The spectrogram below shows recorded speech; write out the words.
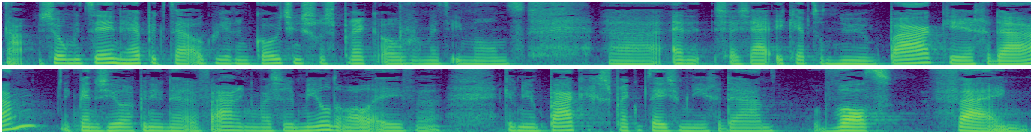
Nou, zometeen heb ik daar ook weer een coachingsgesprek over met iemand. Uh, en zij zei, ik heb dat nu een paar keer gedaan. Ik ben dus heel erg benieuwd naar de ervaringen, maar ze mailde al even. Ik heb nu een paar keer gesprek op deze manier gedaan. Wat fijn.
